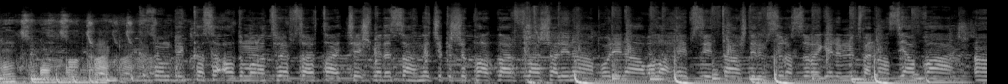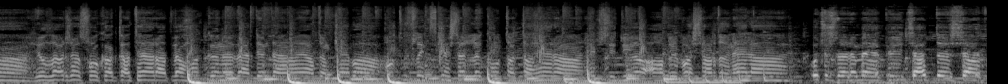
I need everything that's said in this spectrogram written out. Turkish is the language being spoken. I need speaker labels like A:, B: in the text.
A: Expensive Trend.
B: Kızım bir kasa aldım ona. Trapstar tight. Çeşmede sahne çıkışı patlar. Flash Alina Polina Valla hepsi taş. Derim sıra sıra gelin lütfen. Az yavaş. Ah, Yıllarca sokakta terat Ve hakkını verdiğimden hayatım kebap. Otuflex gençlerle kontakta her an. Hepsi diyor abi başardın helal. Uçuşlarım hep hiç attı şat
